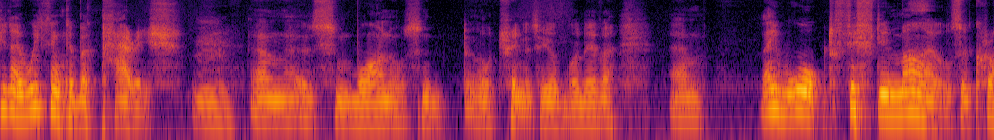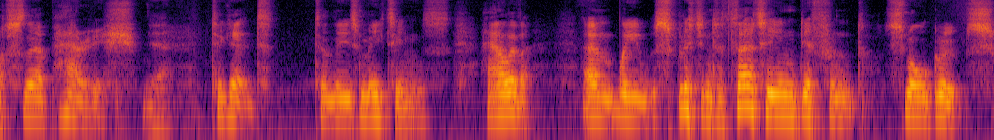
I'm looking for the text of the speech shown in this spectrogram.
You know, we think of a parish Mm. um, as St Ouen or St or Trinity or whatever, um, they walked 50 miles across their parish Yeah. to get to these meetings. However, um, we split into 13 different small groups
